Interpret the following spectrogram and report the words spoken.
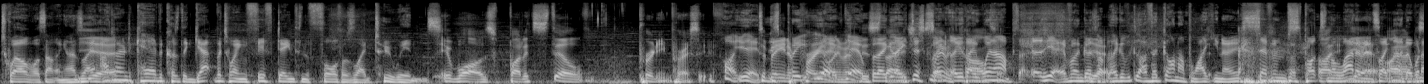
12 or something. And I was like, I don't care because the gap between 15th and 4th was like two wins. It was, but it's still pretty impressive. Oh yeah, to be in a pretty- prelim yeah, yeah, but like, they just Same like, they went up. Uh, Yeah, everyone goes Yeah. up. Like oh, they've gone up like you know seven spots on the ladder. and yeah, it's like I no, they went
